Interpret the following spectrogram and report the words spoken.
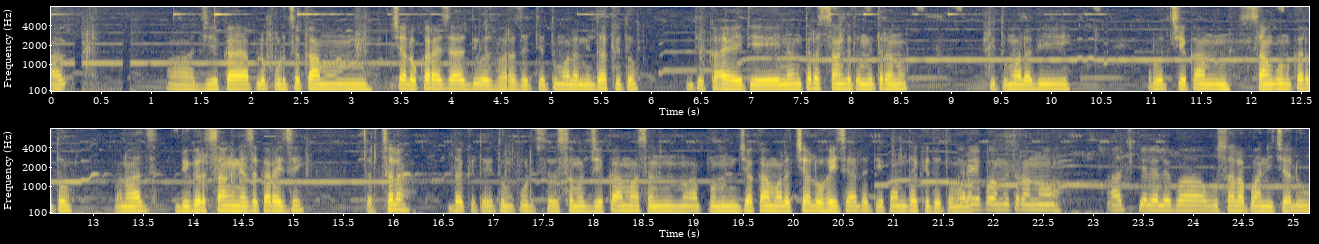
आ- जे काय आपलं पुढचं काम चालू करायचं आज दिवसभराचं ते तुम्हाला मी दाखवतो. ते काय आहे ते नंतरच सांगतो मित्रांनो. की तुम्हाला बी रोजचे काम सांगून करतो. पण आज बिगर सांगण्याचं करायचं आहे तर चला दाखवतो इथून पुढचं समज जे काम असं आपण ज्या कामाला चालू व्हायचं आता ते काम दाखवतो तुम्हाला. हे पहा मित्रांनो आज केलेलं पहा उसाला पाणी चालू.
